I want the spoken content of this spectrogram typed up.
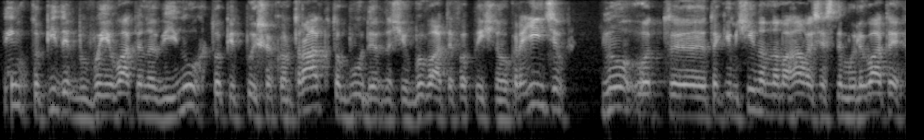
тим, хто піде воювати на війну, хто підпише контракт, хто буде значить, вбивати фактично українців. Ну от е, таким чином намагалися стимулювати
